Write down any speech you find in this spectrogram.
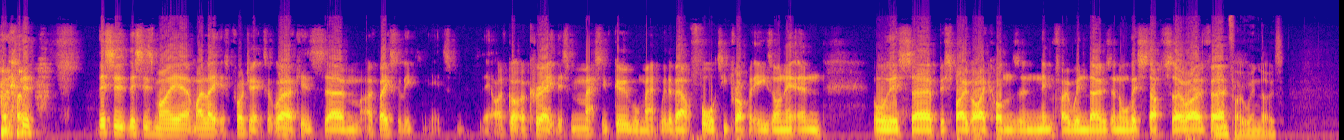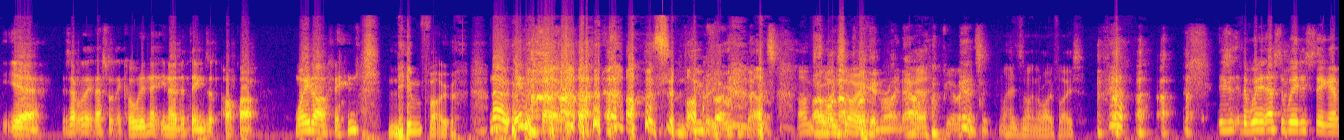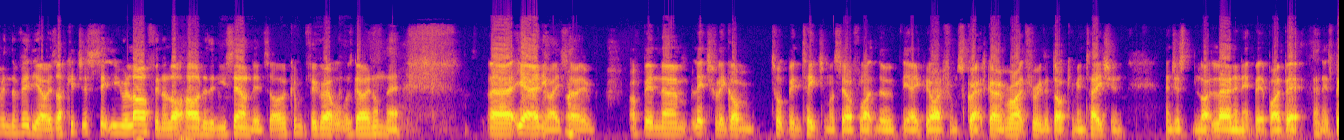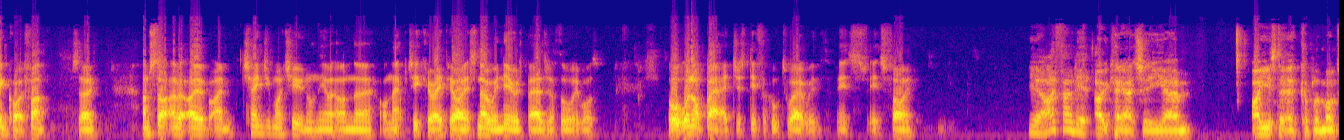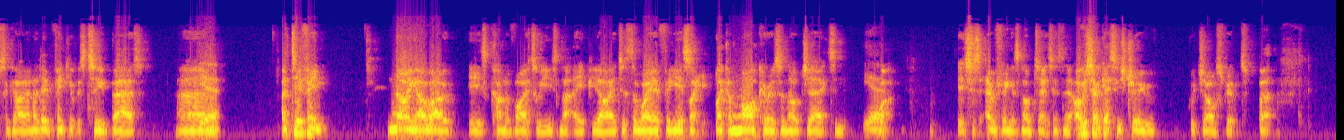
this is this is my uh, my latest project at work. Is um, I've basically it's I've got to create this massive Google map with about forty properties on it and all this uh, bespoke icons and info windows and all this stuff. So I've uh, Info windows. yeah, is that what they, that's what they're called, isn't it? You know the things that pop up. Why are you laughing? Nympho. no, info. oh, sorry. Info windows. I'm I so want that sorry. plugin right now. Yeah. That'd be amazing. My head's not in the right place. This is the weird, that's the weirdest thing having the video is I could just see you were laughing a lot harder than you sounded, so I couldn't figure out what was going on there. Uh, yeah. Anyway, so I've been um, literally gone, t- been teaching myself like the the API from scratch, going right through the documentation and just like learning it bit by bit, and it's been quite fun. So I'm start. I, I'm changing my tune on the on the on that particular API. It's nowhere near as bad as I thought it was. Or well, not bad, just difficult to work with. It's it's fine. Yeah, I found it okay actually. Um, I used it a couple of months ago, and I didn't think it was too bad. Um, yeah. I do think knowing OO is kind of vital using that API. Just the way everything is, like like a marker as an object, and Yeah. well, it's just everything is an object, isn't it? Which I guess is true with JavaScript, but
